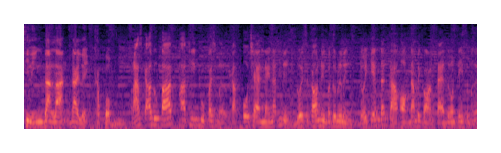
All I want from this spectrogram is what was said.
ที่ลิงก์ด้านล่างได้เลยครับผม รานสกาดูปาร์ตพาทีมบุกไปเสมอกับโอแชนในนัดที่ 1 ด้วยสกอร์1ประตูต่อหนึ่งโดยเกมดังกล่าวออกนำไปก่อน แต่โดนตีเสมอ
